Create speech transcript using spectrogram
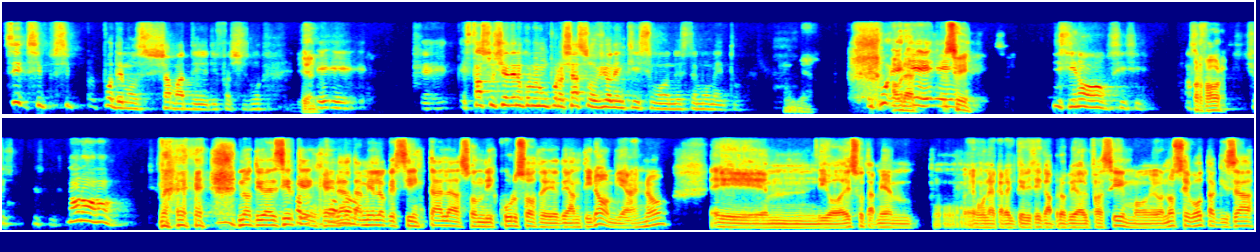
se, se, se podemos chamar de, de fascismo. Está sucedendo como um processo violentíssimo neste momento. Bien. Ahora, eh, eh, sí. Sí, sí, no, sí, sí. Por favor. No, no, no. no, te iba a decir que en general también lo que se instala son discursos de, de antinomias, ¿no? Eh, digo, eso también es una característica propia del fascismo. Digo, no se vota quizá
